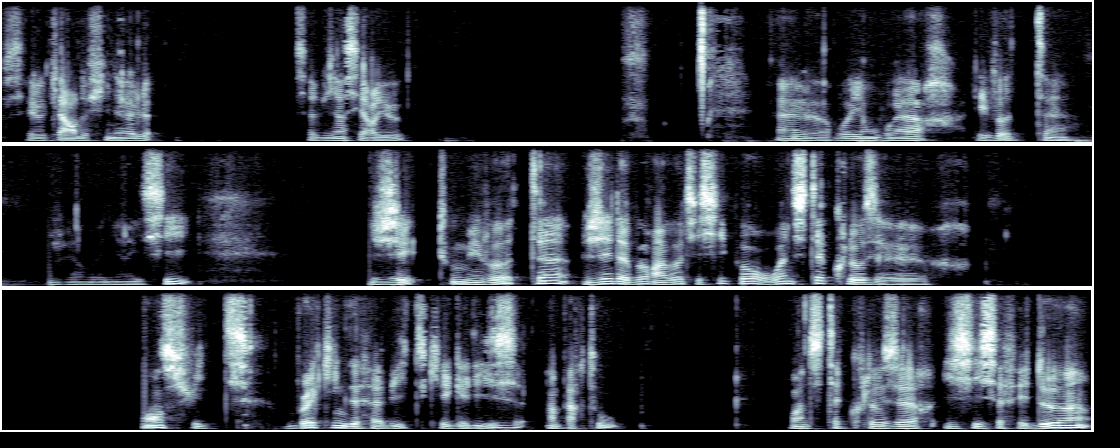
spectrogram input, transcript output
C'est le quart de finale. Ça devient sérieux. Alors, voyons voir les votes. Je vais revenir ici. J'ai tous mes votes. J'ai d'abord un vote ici pour One Step Closer. Ensuite, Breaking the Habit qui égalise un partout. One Step Closer ici, ça fait 2-1.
